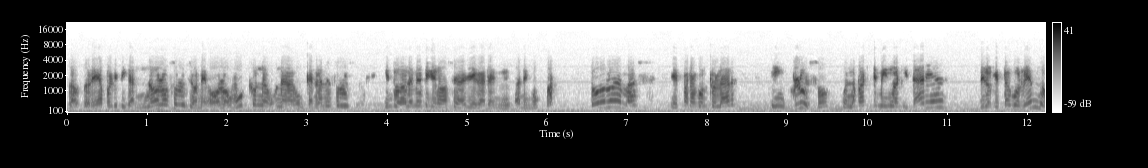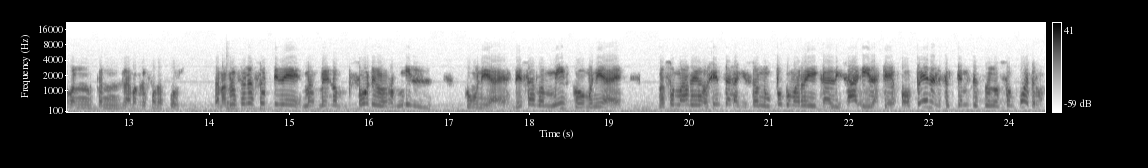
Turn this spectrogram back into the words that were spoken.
la autoridad política no lo solucione o lo busque un canal de solución, indudablemente que no se va a llegar a ningún puerto. Todo lo demás es para controlar incluso una parte minoritaria de lo que está ocurriendo con, la macrozona sur. La macrozona sur tiene más o menos sobre 2.000 comunidades. De esas 2.000 comunidades, no son más de 200 las que son un poco más radicalizadas y las que operan efectivamente son, son cuatro,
